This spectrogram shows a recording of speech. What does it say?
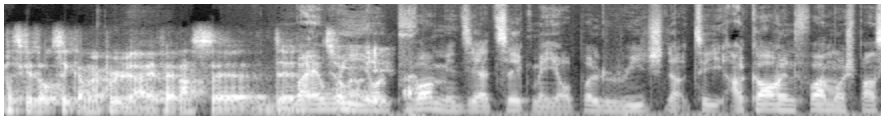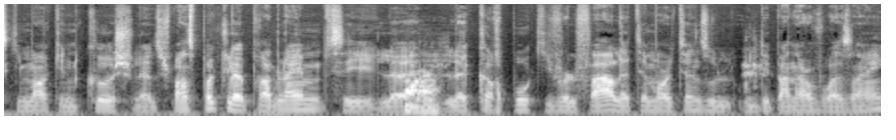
Parce que les autres, c'est comme un peu la référence euh, de. Ben oui, ils ont le pouvoir médiatique, mais ils n'ont pas le reach. Dans... Encore une fois, moi, je pense qu'il manque une couche. Là. Je pense pas que le problème, c'est le, Ouais. le corpo qui veut le faire, le Tim Hortons ou, le- ou le dépanneur voisin.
